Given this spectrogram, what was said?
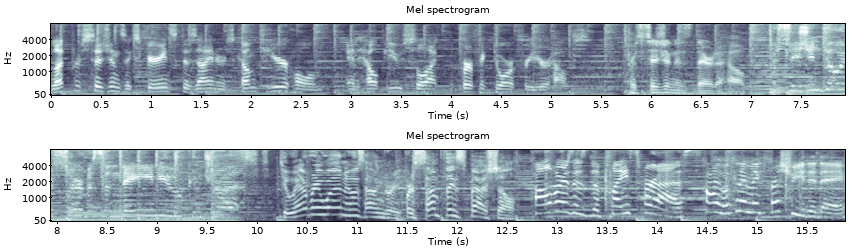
Let Precision's experienced designers come to your home and help you select the perfect door for your house. Precision is there to help. Precision Door Service, a name you can trust. To everyone who's hungry for something special, Culver's is the place for us. Hi, what can I make fresh for you today?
